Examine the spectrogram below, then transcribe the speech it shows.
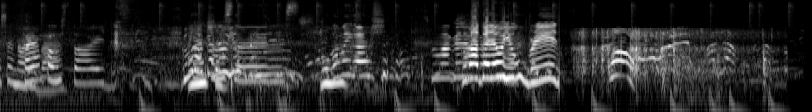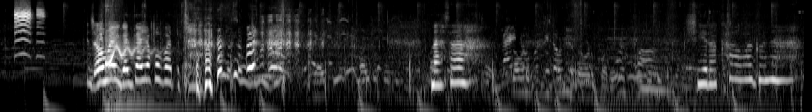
Sa Noriba. Parang postcard. Gumagalaw yung bridge! Oh my gosh! Gumagalaw yung bridge! Oh my God, kaya ko ba ito? Nasa... Shirakawa go na.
